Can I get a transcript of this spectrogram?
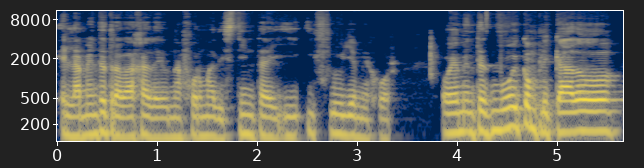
eh, la mente trabaja de una forma distinta y, y fluye mejor. Obviamente es muy complicado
